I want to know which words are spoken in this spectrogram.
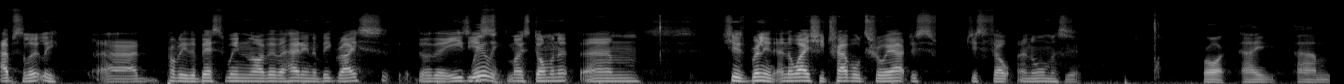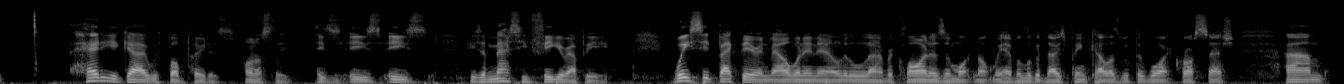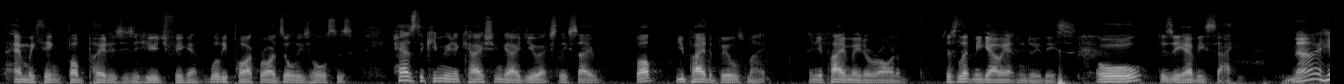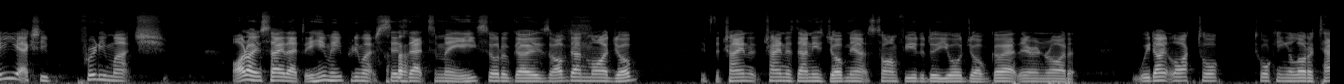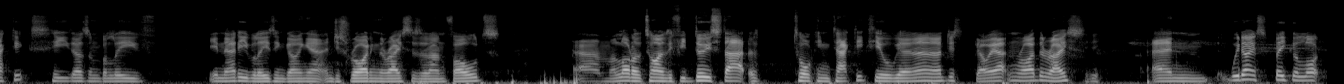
Absolutely. Uh, probably the best win I've ever had in a big race. The, the easiest, Really? most dominant. Um, she was brilliant, and the way she travelled throughout just just felt enormous. Right. Hey, um, how do you go with Bob Peters? Honestly, he's he's he's he's a massive figure up here. We sit back there in Melbourne in our little uh, recliners and whatnot. We have a look at those pink colours with the white cross sash, um, and we think Bob Peters is a huge figure. Willie Pike rides all his horses. How's the communication go? Do you actually say, Bob, you pay the bills, mate, and you pay me to ride them? Just let me go out and do this. Or does he have his say? No, he actually pretty much. I don't say that to him. He pretty much says that to me. He sort of goes, "I've done my job. If the trainer trainer's done his job, now it's time for you to do your job. Go out there and ride it." We don't like talk talking a lot of tactics. He doesn't believe in that. He believes in going out and just riding the race as it unfolds. Um, a lot of the times, if you do start uh, talking tactics, he'll go, "No, no, just go out and ride the race." And we don't speak a lot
